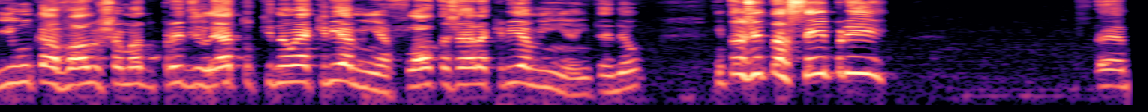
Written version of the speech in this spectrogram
e um cavalo chamado Predileto, que não é cria minha. Flauta já era cria minha, entendeu? Então a gente está sempre é,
